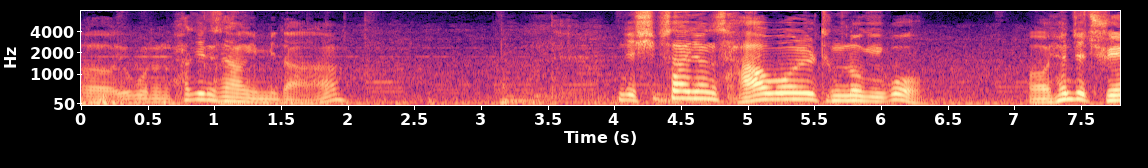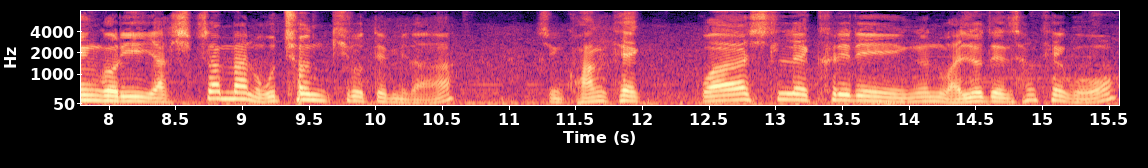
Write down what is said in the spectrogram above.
어, 요거는 확인 사항입니다. 이제 14년 4월 등록이고 어, 현재 주행거리 약 13만 5천 킬로대입니다. 지금 광택과 실내 크리링은 완료된 상태고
